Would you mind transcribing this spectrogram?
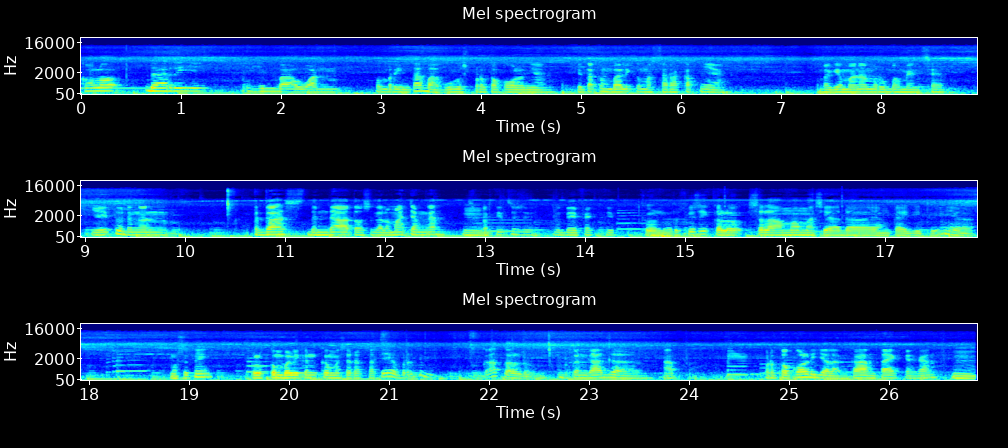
Kalau dari himbauan pemerintah bagus protokolnya. Kita kembali ke masyarakatnya bagaimana merubah mindset. Yaitu dengan tegas denda atau segala macam kan? Hmm. seperti itu sih lebih efektif. Kalau menurutku sih kalau selama masih ada yang kayak gitu ya maksudnya kalau kembalikan ke masyarakatnya ya berarti gagal dong. Bukan gagal. Apa? Protokol dijalankan tag ya kan? Hmm.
